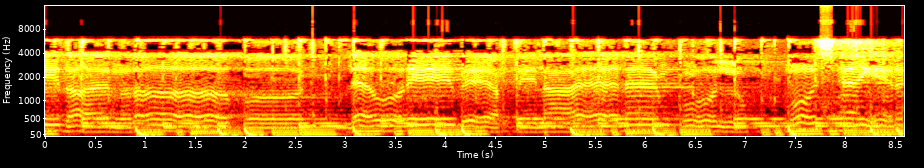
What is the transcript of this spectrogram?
بعيد عن ربك لو ربحت العالم كله مش هيرجع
